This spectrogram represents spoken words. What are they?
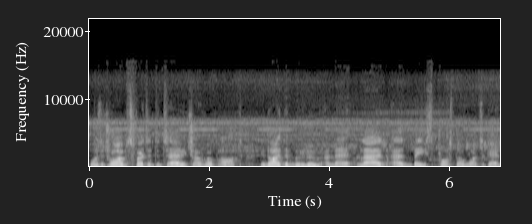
whilst the tribes threaten to tear each other apart. Unite the Mulu, and let land and beast prosper once again.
